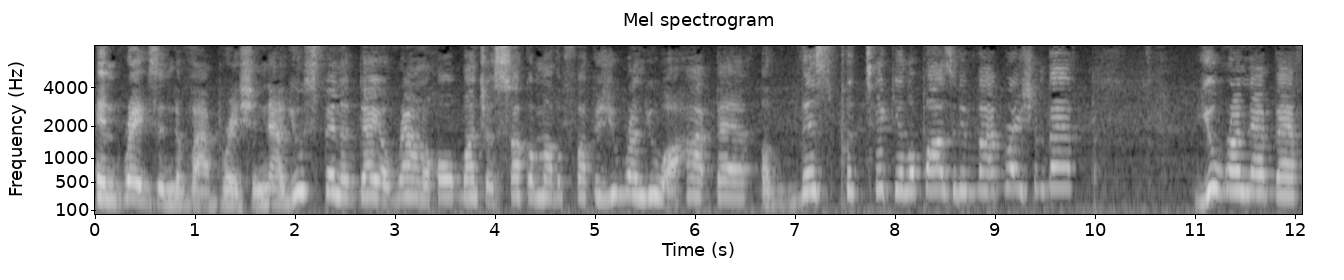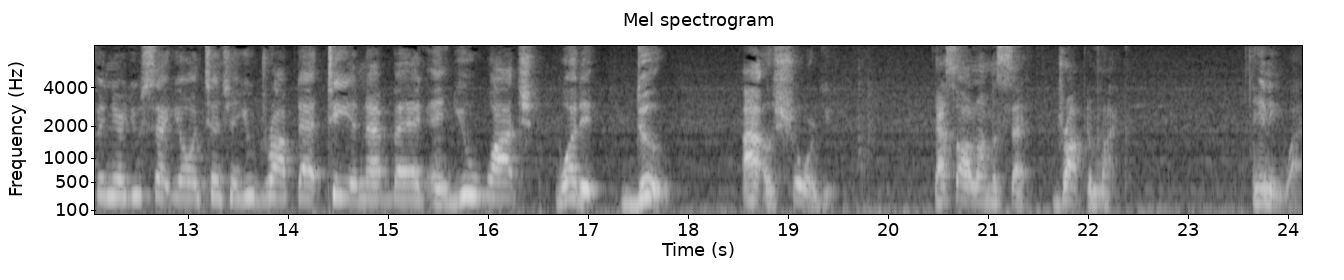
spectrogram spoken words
in raising the vibration. Now you spend a day around a whole bunch of sucker motherfuckers. You run you a hot bath of this particular positive vibration bath you run that bath in there, you set your intention, you drop that tea in that bag, and you watch what it do. I assure you. That's all I'm going to say. Drop the mic. Anyway,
